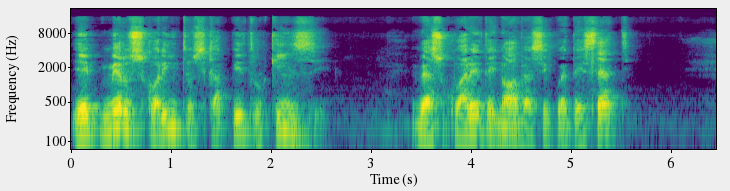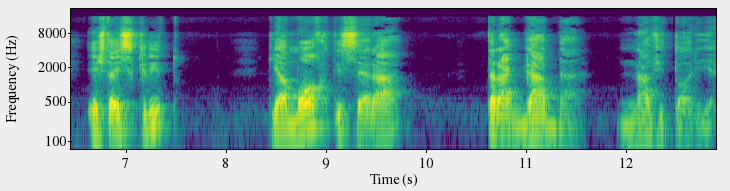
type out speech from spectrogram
E em 1 Coríntios, capítulo 15, verso 49 a 57, está escrito que a morte será tragada na vitória.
